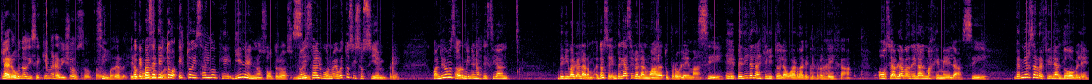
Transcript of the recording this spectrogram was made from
claro, uno dice, qué maravilloso para Sí. poder... pero Lo que ¿cómo pasa es que esto, esto es algo que viene en nosotros, no Sí. es algo nuevo, esto se hizo siempre. Cuando íbamos a dormir y nos decían, derivalo a la almohada, no sé, entregáselo a la almohada tu problema, Sí, eh, pedile al angelito de la guarda que te Ajá. proteja, o se hablaba del alma gemela. sí. Garnier se refiere al doble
